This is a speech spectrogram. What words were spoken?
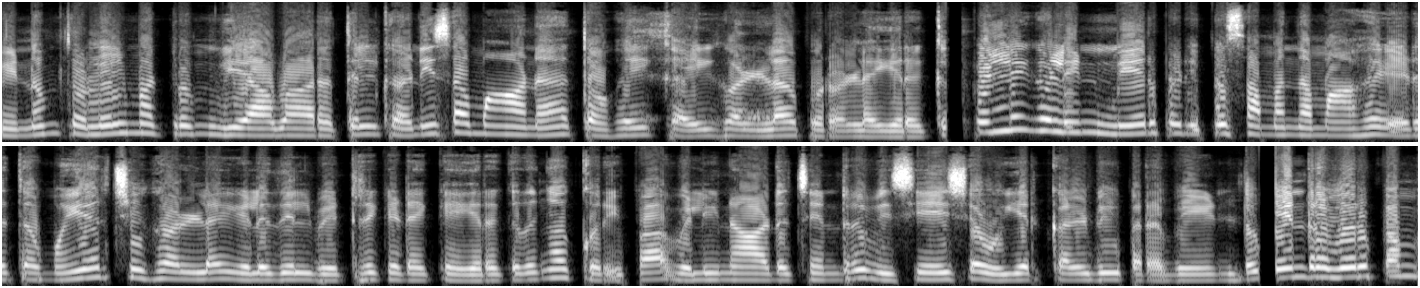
வேண்டும். தொழில் மற்றும் வியாபாரத்தில் கணிசமான தொகை கைகள்ல புரள இருக்கு. பிள்ளைகளின் மேற்படிப்பு சம்பந்தமாக எடுத்த முயற்சிகள்ல எளிதில் வெற்றி கிடைக்க இருக்குதுங்க. குறிப்பா வெளிநாடு சென்று விசேஷ உயர்கல்வி பெற வேண்டும் என்ற விருப்பம்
